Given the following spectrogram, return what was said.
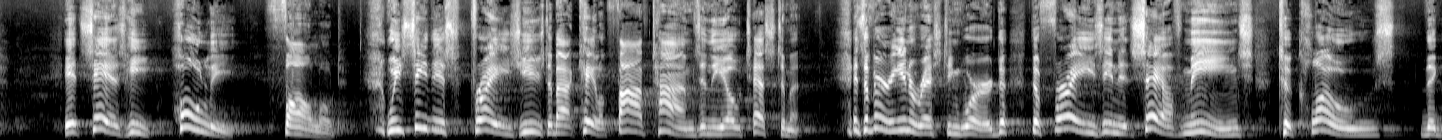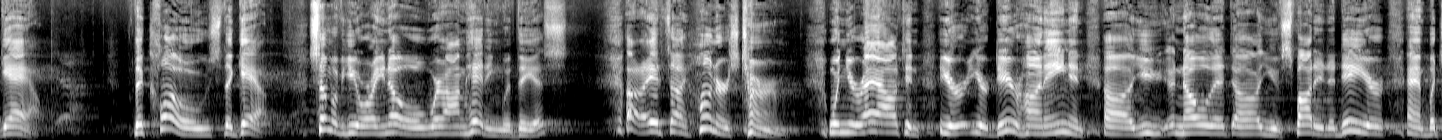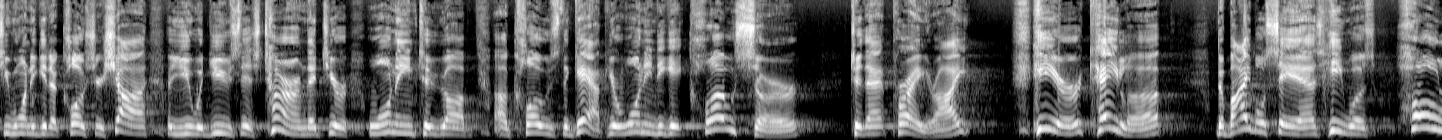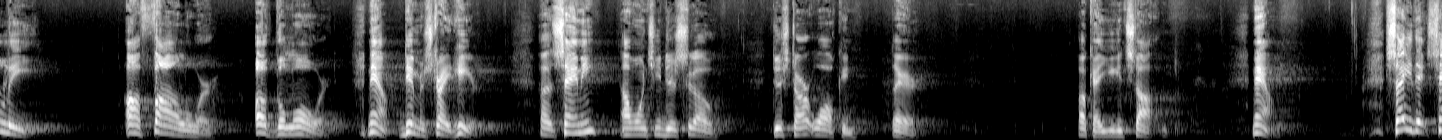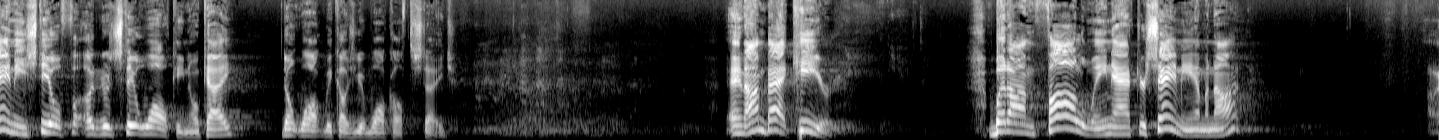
it says he wholly followed we see this phrase used about caleb five times in the old testament it's a very interesting word the, the phrase in itself means to close the gap the close the gap. Some of you already know where I'm heading with this. Uh, it's a hunter's term. When you're out and you're, you're deer hunting and uh, you know that uh, you've spotted a deer, and, but you want to get a closer shot, you would use this term that you're wanting to uh, uh, close the gap. You're wanting to get closer to that prey, right? Here, Caleb, the Bible says he was wholly a follower of the Lord. Now, demonstrate here. Uh, Sammy, I want you to just go. Just start walking there. Okay, you can stop. Now, say that Sammy's still, uh, still walking, okay? Don't walk because you'd walk off the stage. and I'm back here. But I'm following after Sammy, am I not?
